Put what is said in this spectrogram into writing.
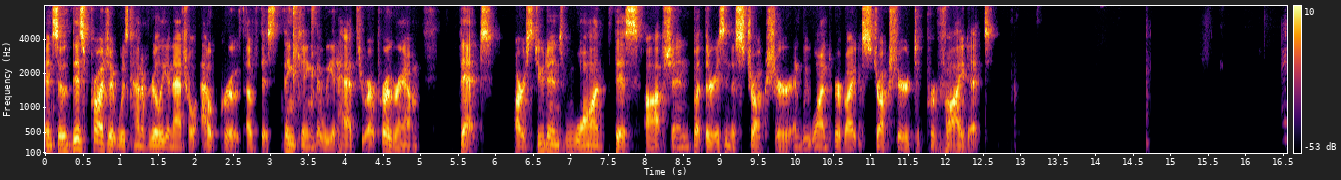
And so this project was kind of really a natural outgrowth of this thinking that we had had through our program that our students want this option, but there isn't a structure and we wanted to provide structure to provide it. I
